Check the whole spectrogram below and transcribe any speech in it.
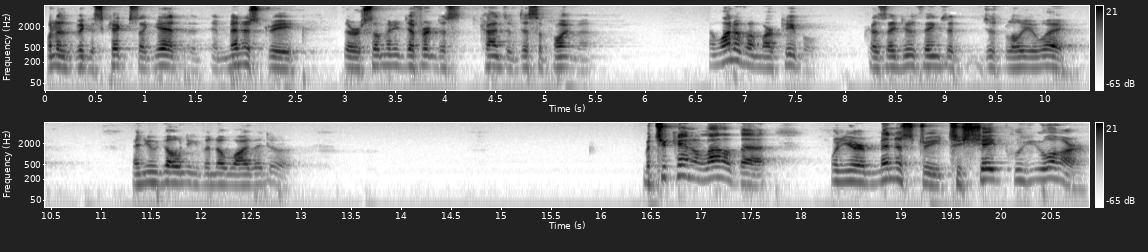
One of the biggest kicks I get in ministry, there are so many different kinds of disappointment. And one of them are people, because they do things that just blow you away. And you don't even know why they do it. But you can't allow that when you're in ministry to shape who you are.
